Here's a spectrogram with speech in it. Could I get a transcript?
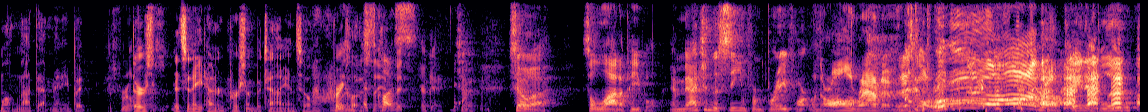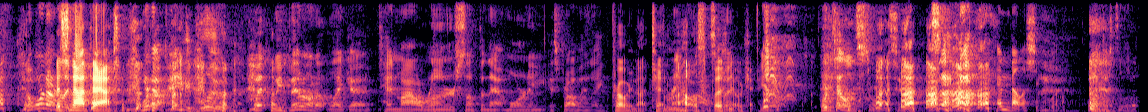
Well, not that many, but it's real there's close. it's an 800 person battalion, so I pretty close. That's close. but- okay so so uh it's a lot of people imagine the scene from braveheart when they're all around him and they're going "Roar!" they're all painted blue but we're not It's not that. we're not painted blue but we've been on a, like a 10 mile run or something that morning it's probably like Probably not 10 three miles, miles, but, but okay. you know, we're telling stories here so Embellishing a little. Well, just a little.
